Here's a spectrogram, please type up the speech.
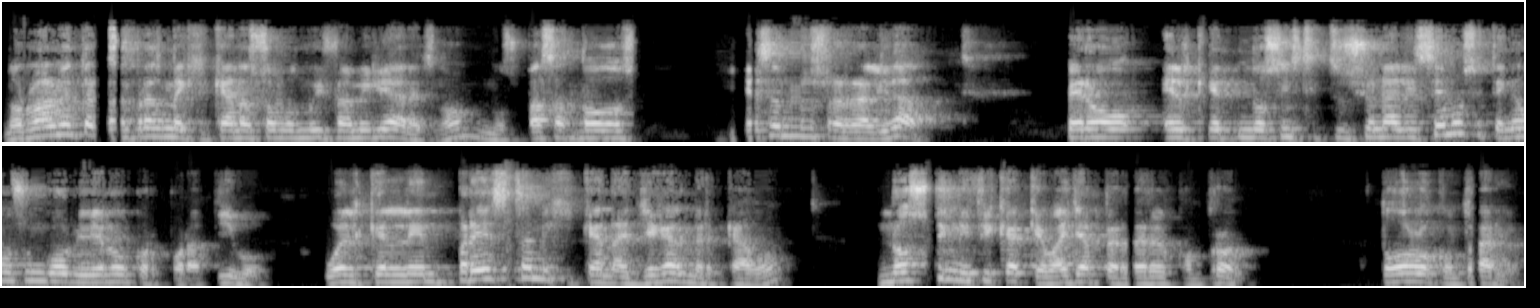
Normalmente las empresas mexicanas somos muy familiares, ¿no? Nos pasa a todos y esa es nuestra realidad. Pero el que nos institucionalicemos y tengamos un gobierno corporativo o el que la empresa mexicana llegue al mercado no significa que vaya a perder el control. Todo lo contrario.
